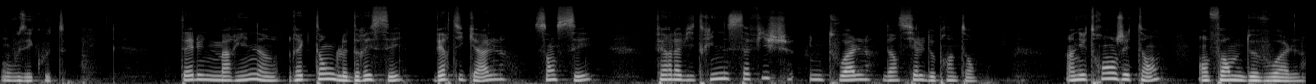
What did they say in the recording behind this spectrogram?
On vous écoute. Telle une marine, rectangle dressé, vertical, censé, faire la vitrine s'affiche une toile d'un ciel de printemps. Un étrange étang, en forme de voile,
